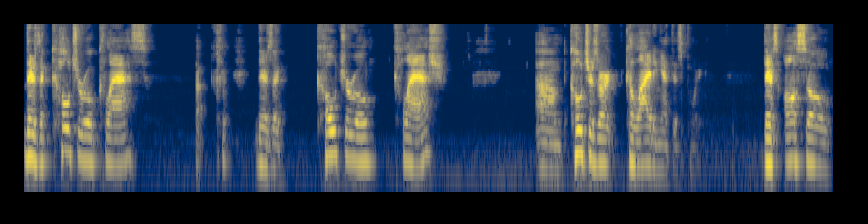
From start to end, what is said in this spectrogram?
there's a cultural class. Uh, there's a cultural clash. Um, cultures are colliding at this point. There's also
